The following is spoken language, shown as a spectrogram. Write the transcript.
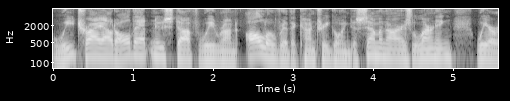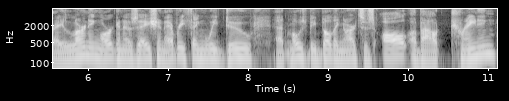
We try out all that new stuff. We run all over the country going to seminars, learning. We are a learning organization. Everything we do at Mosby Building Arts is all about training.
